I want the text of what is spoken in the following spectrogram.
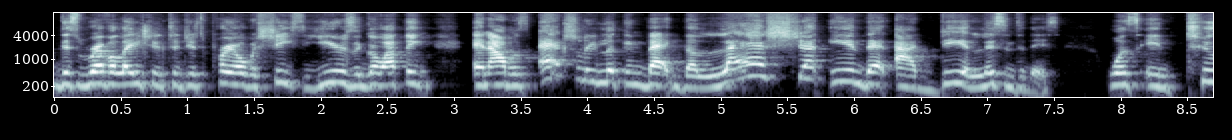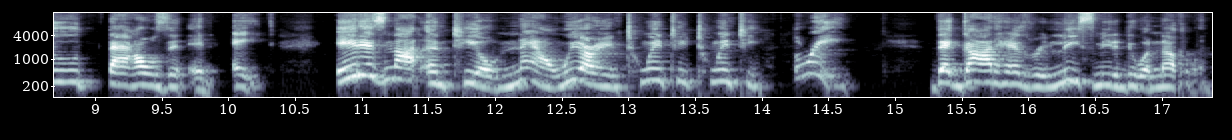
this revelation to just pray over sheets years ago, I think. And I was actually looking back. The last shut in that I did, listen to this, was in 2008. It is not until now, we are in 2023, that God has released me to do another one.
